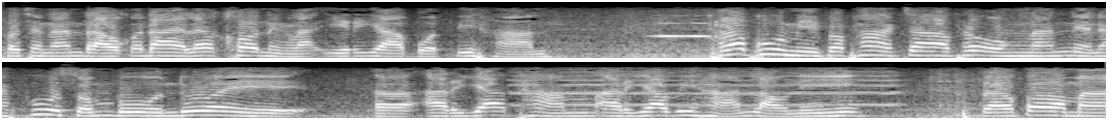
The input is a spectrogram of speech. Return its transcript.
เพราะฉะนั้นเราก็ได้แล้วข้อหนึ่งละอิริยาบถวิหาร พระผู้มีพระภาคเจ้าพระองค์นั้นเนี่ยนะผู้สมบูรณ์ด้วยอริยธรรม อริยวิหารเหล่านี้ เราก็มา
